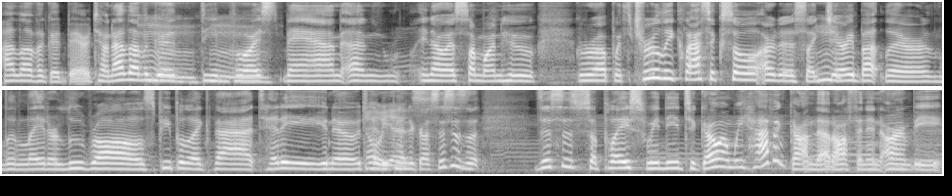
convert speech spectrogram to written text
I love a good baritone. I love a good mm, deep mm. voiced man. And, you know, as someone who grew up with truly classic soul artists like mm. Jerry Butler, a little later Lou Rawls, people like that, Teddy, you know, Teddy oh, yes. Pendergrass. This is a this is a place we need to go and we haven't gone that often in R&B.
